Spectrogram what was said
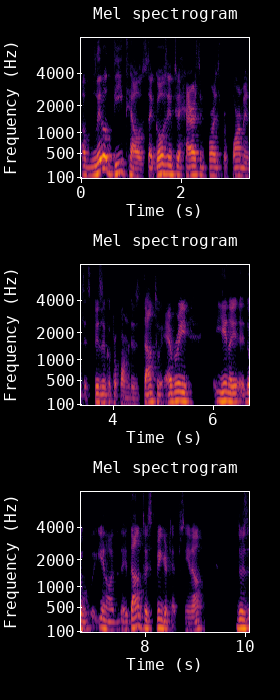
of little details that goes into Harrison Ford's performance, his physical performances, down to every, you know, the you know, down to his fingertips. You know, there's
